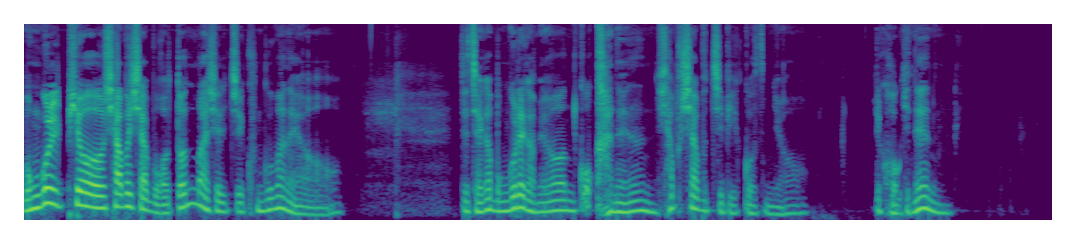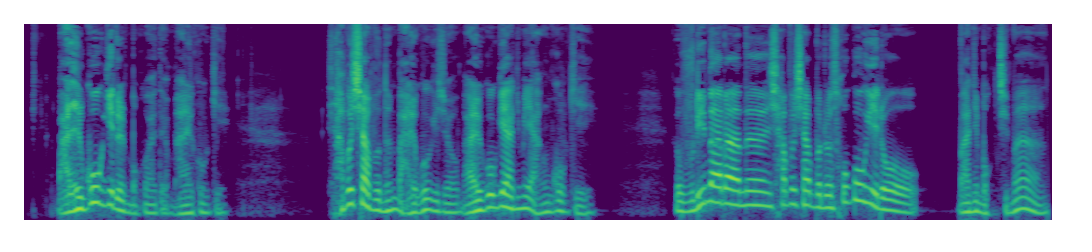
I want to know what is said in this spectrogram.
몽골 피어 샤브샤브 어떤 맛일지 궁금하네요. 제가 몽골에 가면 꼭 가는 샤브샤브 집이 있거든요. 거기는 말고기를 먹어야 돼요, 말고기. 샤브샤브는 말고기죠. 말고기 아니면 양고기. 그 우리나라는 샤브샤브를 소고기로 많이 먹지만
